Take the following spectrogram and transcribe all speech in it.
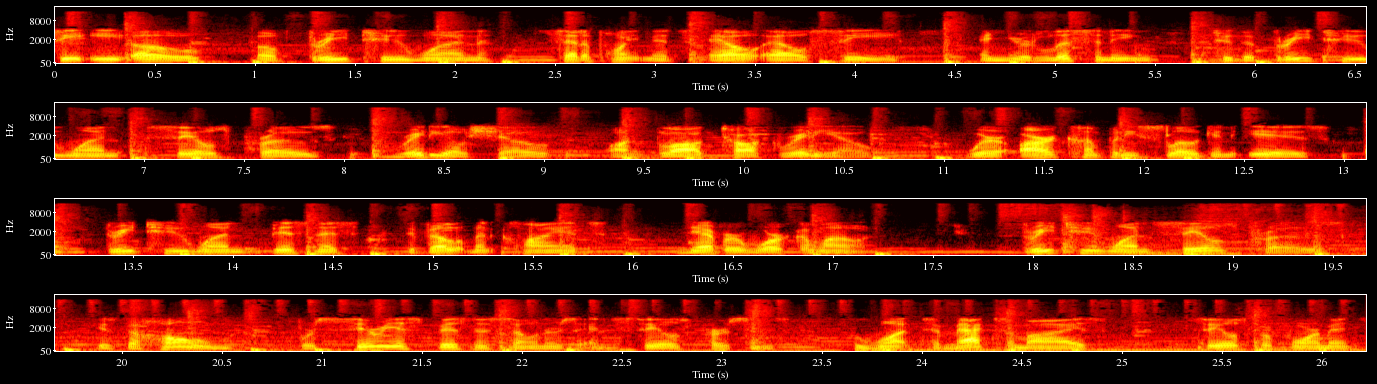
CEO of 321 Set Appointments LLC, and you're listening to the 321 Sales Pros radio show on Blog Talk Radio, where our company slogan is 321 Business Development Clients Never Work Alone. 321 Sales Pros is the home for serious business owners and salespersons who want to maximize sales performance,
